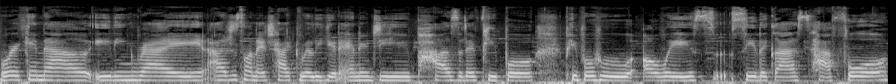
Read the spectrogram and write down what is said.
working out, eating right. I just want to attract really good energy, positive people, people who always see the glass half full.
